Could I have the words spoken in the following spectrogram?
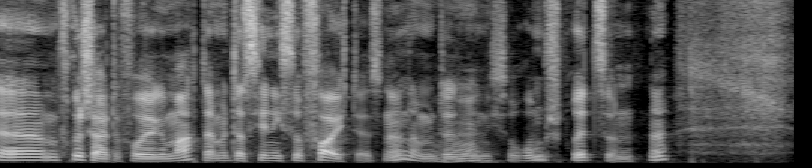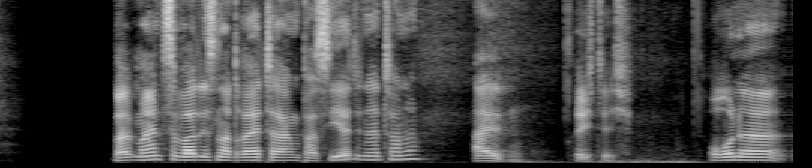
ähm, Frischhaltefolie gemacht, damit das hier nicht so feucht ist, ne? damit das Mhm. hier nicht so rumspritzt und, ne? Was meinst du, was ist nach drei Tagen passiert in der Tonne? Algen. Richtig. Ohne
